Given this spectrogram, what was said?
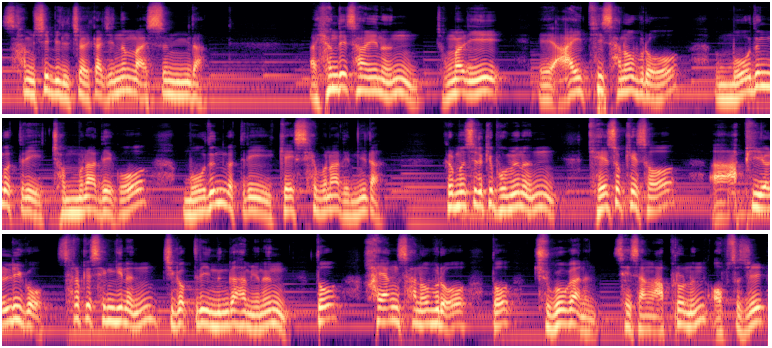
31절까지 있는 말씀입니다. 아, 현대 사회는 정말 이 IT 산업으로 모든 것들이 전문화되고 모든 것들이 이렇게 세분화됩니다. 그러면서 이렇게 보면은 계속해서 아, 앞이 열리고 새롭게 생기는 직업들이 있는가 하면은 또 하향 산업으로 또 죽어가는 세상 앞으로는 없어질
